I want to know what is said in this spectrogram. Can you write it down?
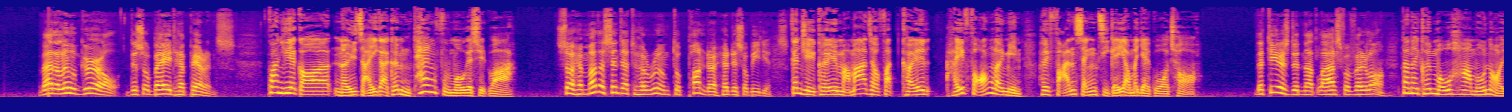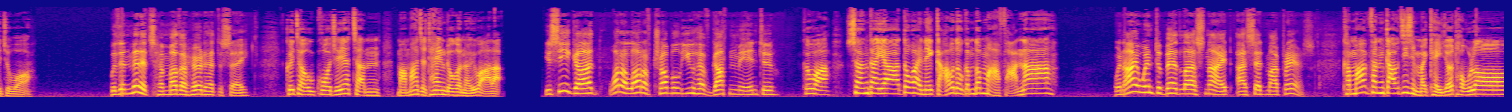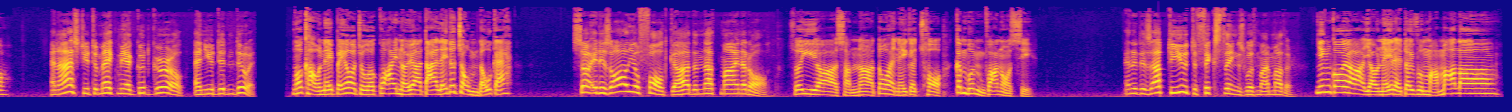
about a little girl disobeyed her parents. 关于一个女仔噶，佢唔听父母嘅说话， So her mother sent her to her room to ponder her disobedience. 跟住佢妈妈就罚佢喺房里面去反省自己有乜嘢过错， The tears did not last for very long. 但系佢冇喊好耐啫喎， Within minutes, her mother heard her to say, 佢就过咗一阵，妈妈就听到个女话啦。 You see, God, what a lot of trouble you have gotten me into. 佢话：上帝啊，都系你搞到咁多麻烦啦。 When I went to bed last night, I said my prayers 琴晚瞓觉之前咪祈咗肚咯。 and asked you to make me a good girl, and you didn't do it. 我求你俾我做个乖女啊，但系你都做唔到嘅。 So it is all your fault, God, and not mine at all. 所以啊，神啊，都系你嘅错，根本唔关我事。 And it is up to you to fix things with my mother. 应该啊，由你嚟对付妈妈啦。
